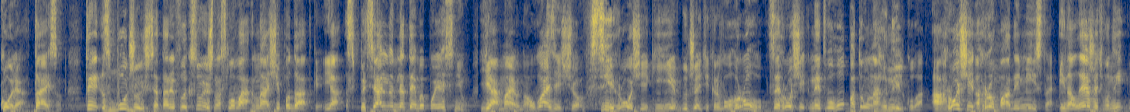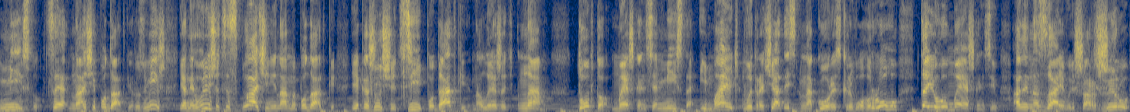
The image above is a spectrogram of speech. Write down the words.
Коля, Тайсон, ти збуджуєшся та рефлексуєш на слова наші податки. Я спеціально для тебе поясню. Я маю на увазі, що всі гроші, які є в бюджеті Кривого Рогу, це гроші не твого патрона Гнилькула, а гроші громади міста. І належать вони місту. Це наші податки. Розумієш? Я не говорю, що це сплачені нами податки. Я кажу, що ці податки належать нам, тобто мешканцям міста, і мають витрачатись на користь Кривого Рогу та його мешканців, а не на зайвий шар жиру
